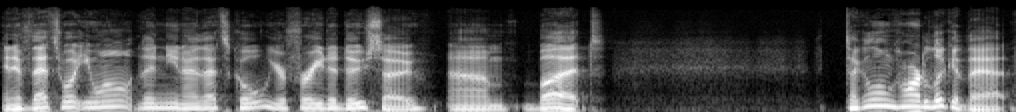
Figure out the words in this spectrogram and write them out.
And if that's what you want, then, you know, that's cool. You're free to do so. Um, but take a long, hard look at that.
